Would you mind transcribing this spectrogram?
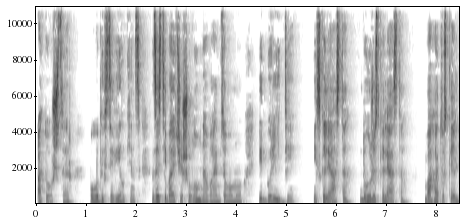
«Атож, сер, погодився Вілкінс, застібаючи шолом на ваймсовому підборідді. І скеляста, дуже скеляста, багато скель,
